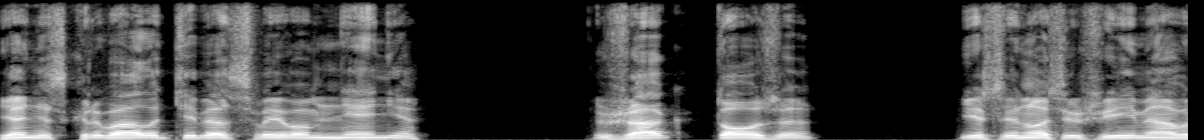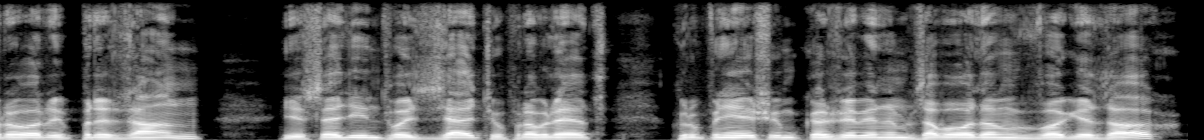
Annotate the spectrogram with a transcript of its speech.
я не скрывал от тебя своего мнения. Жак тоже. Если носишь имя Авроры Прежан, если один твой зять управляет крупнейшим кожевенным заводом в Вогезах,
